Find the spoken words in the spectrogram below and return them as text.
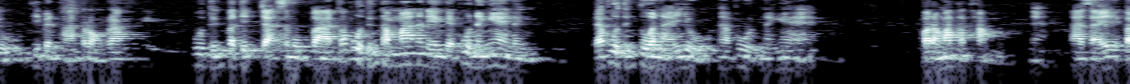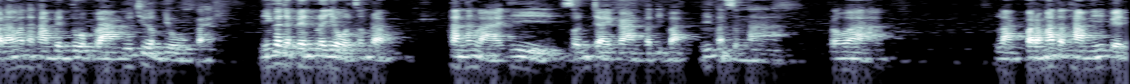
อยู่ที่เป็นฐานรองรับ พูดถึงปฏิจจสมุปบาทก็พูดถึงธรรมะนั่นเอง แต่พูดในแง่หนึ่งแล้วพูดถึงตัวไหนอยู่ถ้าพูดในแง่ ปรมัตถธรรม อาศัยปรมัตธรรมเป็นตัวกลางเพื่อเชื่อมโยงไป นี้ก็จะเป็นประโยชน์สำหรับท่านทั้งหลายที่สนใจการปฏิบัติวิปัสสนา เพราะว่าหลักปรมัตธรรมนี้เป็น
